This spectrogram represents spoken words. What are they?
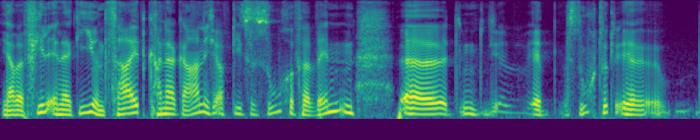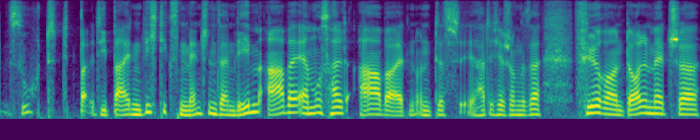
Ja, aber viel Energie und Zeit kann er gar nicht auf diese Suche verwenden. Äh, er sucht wirklich, er sucht die beiden wichtigsten Menschen in seinem Leben, aber er muss halt arbeiten und das hatte ich ja schon gesagt, Führer und Dolmetscher,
